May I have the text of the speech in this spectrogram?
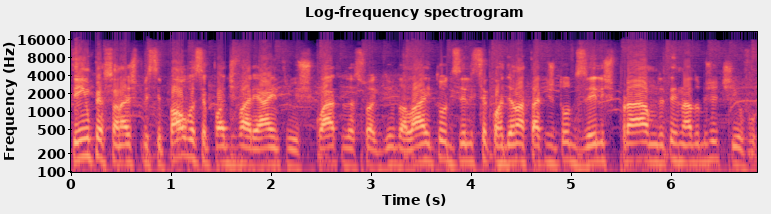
tem o um personagem principal, você pode variar entre os quatro da sua guilda lá e todos eles, você coordena o ataque de todos eles para um determinado objetivo.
